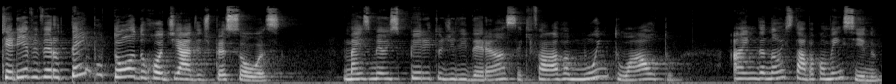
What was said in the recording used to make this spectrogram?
queria viver o tempo todo rodeada de pessoas mas meu espírito de liderança, que falava muito alto, ainda não estava convencido.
